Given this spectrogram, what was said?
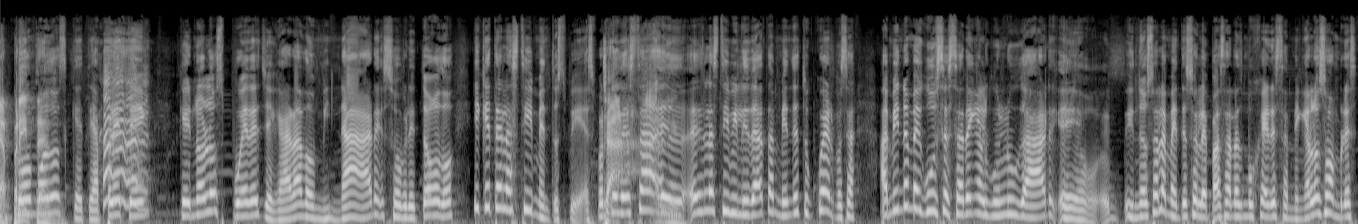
apretan. incómodos, que te aprieten, que no los puedes llegar a dominar, sobre todo, y que te lastimen tus pies, porque de esta Chale. eh, es la estabilidad también de tu cuerpo. O sea, a mí no me gusta estar en algún lugar, eh, y no solamente eso le pasa a las mujeres, también a los hombres,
